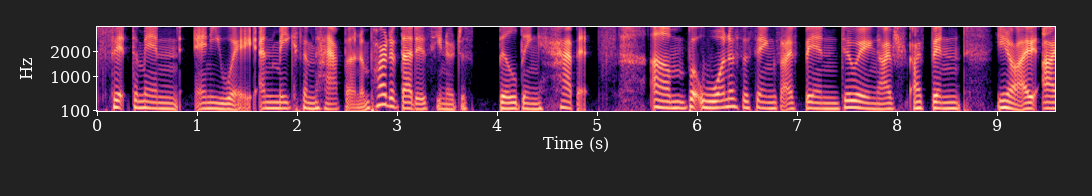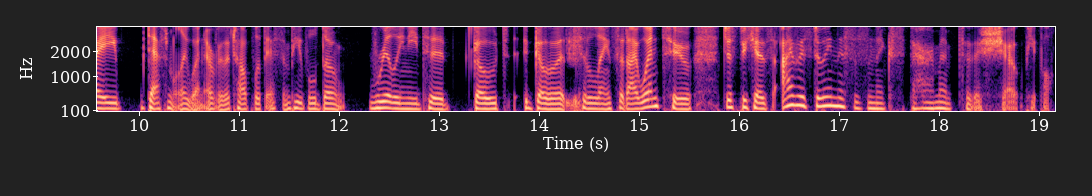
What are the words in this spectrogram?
fit them in anyway and make them happen. And part of that is, you know, just building habits. Um, but one of the things I've been doing, I've I've been, you know, I, I definitely went over the top with this and people don't really need to go to, go to the lengths that I went to just because I was doing this as an experiment for the show, people.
